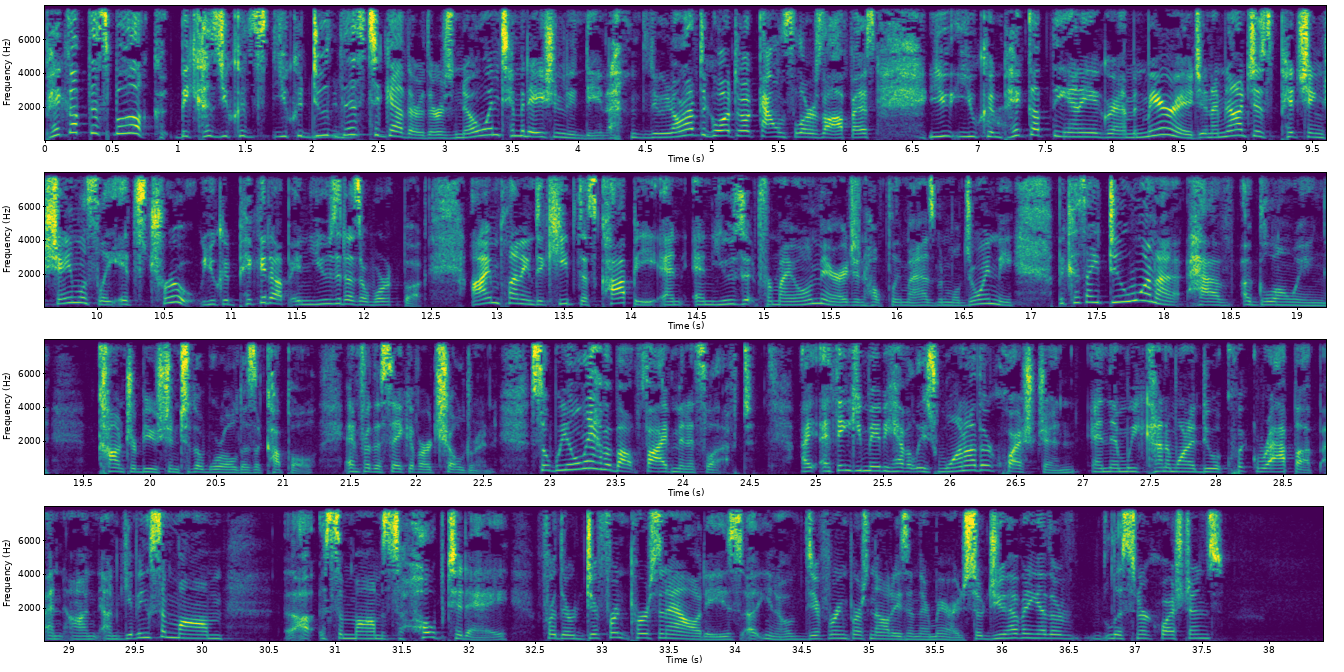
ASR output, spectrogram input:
pick up this book because you could you could do mm-hmm. this together. There's no intimidation, Dina. You don't have to go out to a counselor's office. You you can pick up the Enneagram in marriage, and I'm not just pitching shamelessly. It's true. You could pick it up and use it as a workbook. I'm planning to keep this copy and and use it for my own marriage, and hopefully my husband will join me because I do want to have a glowing contribution to the world as a couple and for the sake of our children. So we only have about five minutes left. I, I think you maybe have at least one other question, and then we kind of want to do a quick wrap up on, on, on giving some mom. Uh, some moms hope today for their different personalities, uh, you know, differing personalities in their marriage. So, do you have any other listener questions?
